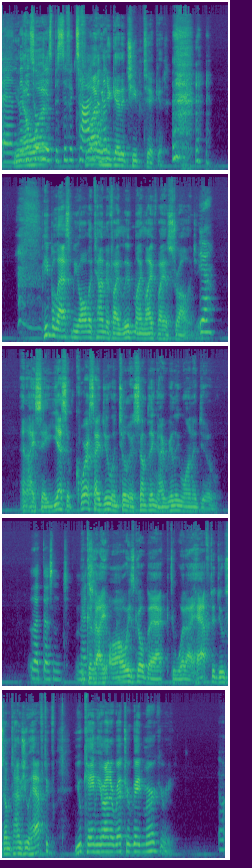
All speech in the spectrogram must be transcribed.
And You then he told me a specific time. Fly when then, you get a cheap ticket. People ask me all the time if I live my life by astrology. yeah. And I say, yes, of course I do until there's something I really want to do. That doesn't match. Because up. I always go back to what I have to do. Sometimes you have to. You came here on a retrograde Mercury. Oh,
